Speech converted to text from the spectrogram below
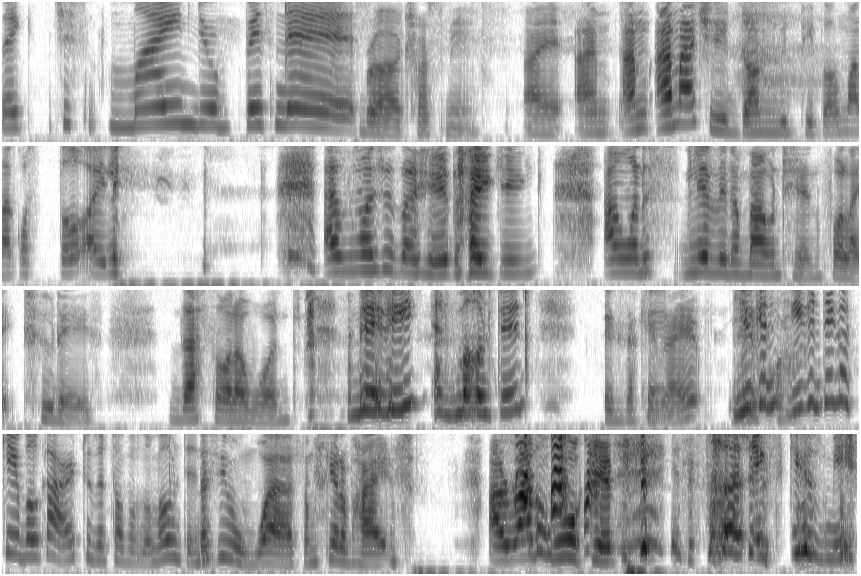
Like, just mind your business. Bruh, trust me. I I'm I'm I'm actually done with people. Man, I so oily. As much as I hate hiking, I want to live in a mountain for like two days. That's all I want. Maybe at mountain, Exactly Okay. right. you can you can take a cable car to the top of the mountain. That's even worse. I'm scared of heights. I'd rather walk it. Sir, excuse me.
